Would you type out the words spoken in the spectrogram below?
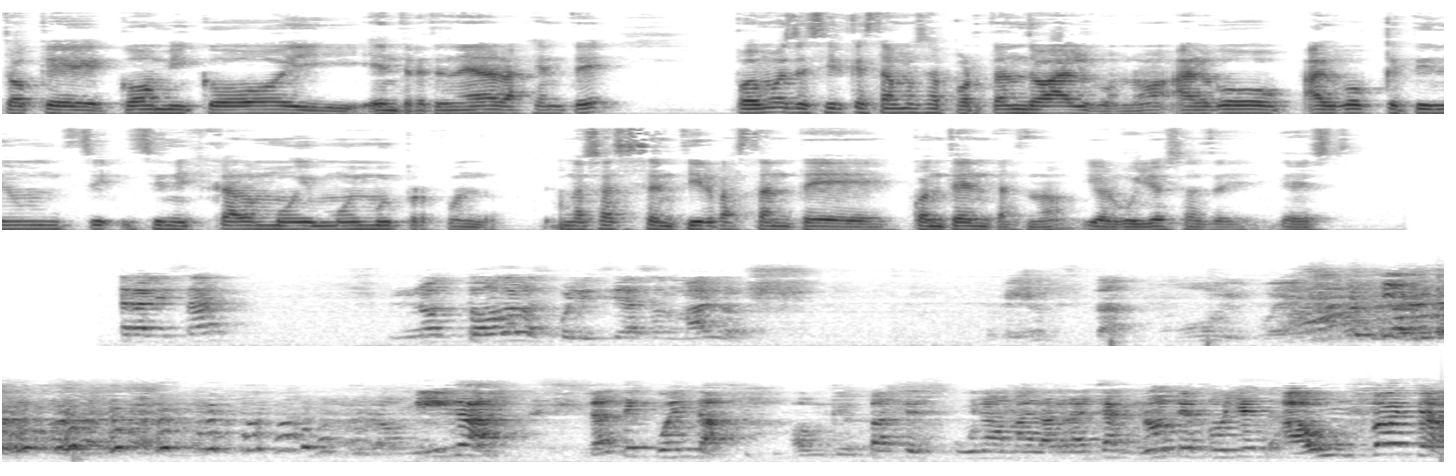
toque cómico y entretener a la gente, podemos decir que estamos aportando algo, ¿no? Algo, algo que tiene un si- significado muy, muy, muy profundo. Nos hace sentir bastante contentas, ¿no? Y orgullosas de, de esto. Generalizar, no todos los policías son malos. Porque hay uno que está muy bueno. Pero amiga, date cuenta, aunque pases una mala racha, no te folles a un facha,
